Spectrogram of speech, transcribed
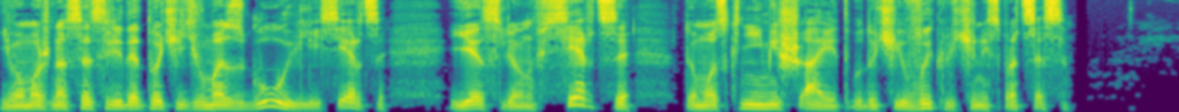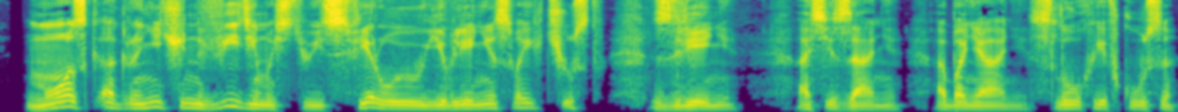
Его можно сосредоточить в мозгу или сердце. Если он в сердце, то мозг не мешает, будучи выключен из процесса. Мозг ограничен видимостью и сферой уявления своих чувств, зрения, осязания, обоняния, слуха и вкуса.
